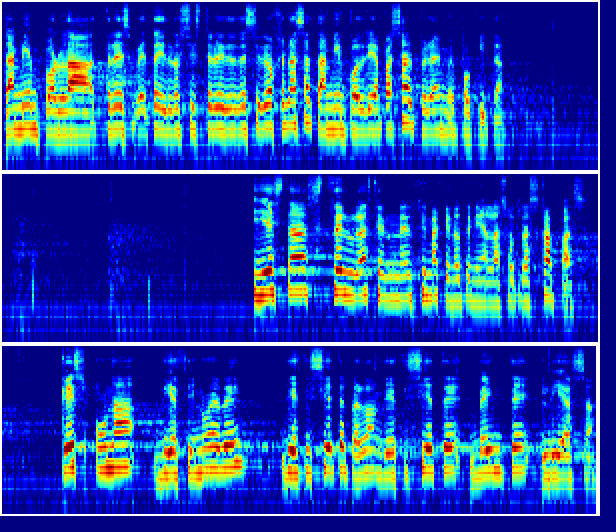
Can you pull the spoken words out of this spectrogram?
También por la 3 beta hidroxisteroide deshidrogenasa también podría pasar, pero hay muy poquita. Y estas células tienen una enzima que no tenían las otras capas, que es una 19 17, perdón, 17, 20 liasa,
